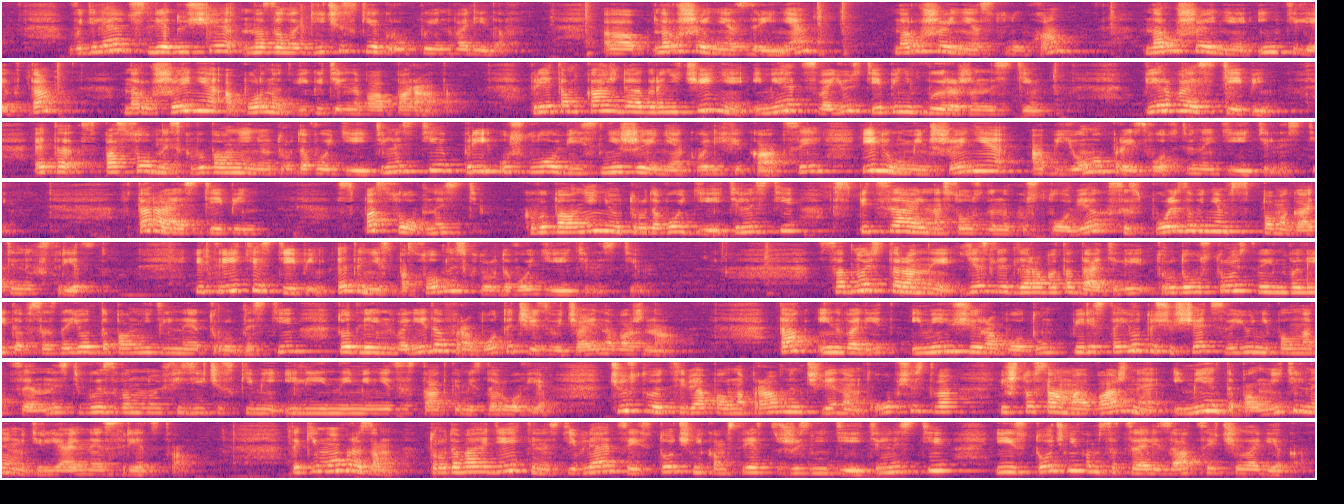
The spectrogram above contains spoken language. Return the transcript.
Выделяют следующие нозологические группы инвалидов. Э, нарушение зрения, нарушение слуха, нарушение интеллекта, нарушение опорно-двигательного аппарата. При этом каждое ограничение имеет свою степень выраженности. Первая степень – это способность к выполнению трудовой деятельности при условии снижения квалификации или уменьшения объема производственной деятельности. Вторая степень – способность к выполнению трудовой деятельности в специально созданных условиях с использованием вспомогательных средств. И третья степень – это неспособность к трудовой деятельности. С одной стороны, если для работодателей трудоустройство инвалидов создает дополнительные трудности, то для инвалидов работа чрезвычайно важна. Так инвалид, имеющий работу, перестает ощущать свою неполноценность, вызванную физическими или иными недостатками здоровья, чувствует себя полноправным членом общества и, что самое важное, имеет дополнительные материальные средства. Таким образом, трудовая деятельность является источником средств жизнедеятельности и источником социализации человека.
